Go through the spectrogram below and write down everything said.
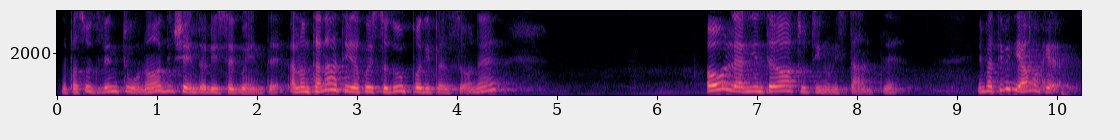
nel Pasuk 21 dicendogli il seguente: Allontanatevi da questo gruppo di persone o le annienterò tutti in un istante. Infatti vediamo che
